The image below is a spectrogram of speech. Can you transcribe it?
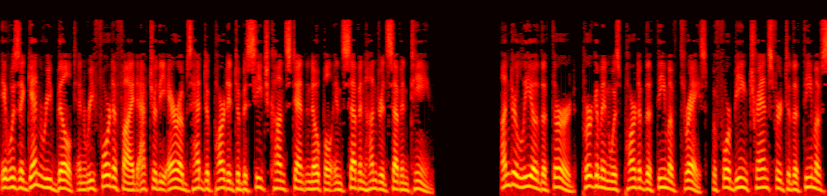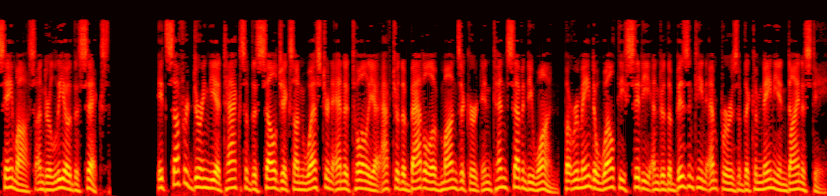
It was again rebuilt and refortified after the Arabs had departed to besiege Constantinople in 717. Under Leo III, Pergamon was part of the theme of Thrace, before being transferred to the theme of Samos under Leo VI. It suffered during the attacks of the Seljuks on western Anatolia after the Battle of Manzikert in 1071, but remained a wealthy city under the Byzantine emperors of the Komnenian dynasty.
